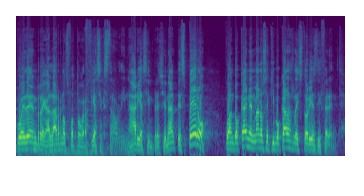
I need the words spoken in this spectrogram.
pueden regalarnos fotografías extraordinarias, impresionantes, pero cuando caen en manos equivocadas la historia es diferente.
